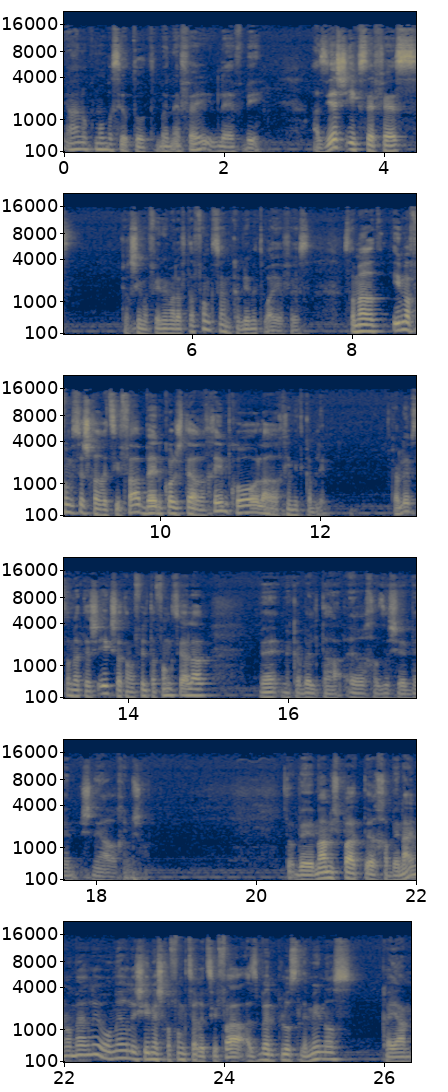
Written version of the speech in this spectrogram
יענו כמו בשרטוט, בין FA ל-FB. אז יש X0, כך שאם מפעילים עליו את הפונקציה, מקבלים את Y0. זאת אומרת, אם הפונקציה שלך רציפה בין כל שתי ערכים, כל הערכים מתקבלים. מתקבלים, זאת אומרת, יש X שאתה מפעיל את הפונקציה עליו ומקבל את הערך הזה שבין שני הערכים שלך. טוב, ומה המשפט ערך הביניים אומר לי? הוא אומר לי שאם יש לך פונקציה רציפה, אז בין פלוס למינוס קיים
